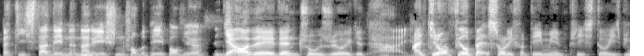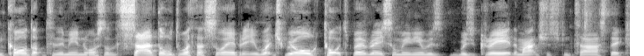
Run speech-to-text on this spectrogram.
Batista doing the hmm? narration for the pay per view. Yeah, oh, the, the intro was really good. Aye. I do not feel a bit sorry for Damien Priest though. He's been called up to the main roster, saddled with a celebrity, which we all talked about. WrestleMania was was great. The match was fantastic,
